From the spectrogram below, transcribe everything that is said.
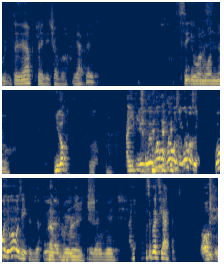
They have played each other. We have played. City We won one 0 you know, Mm. and if you where, where, where was it? Where was it? Where was it? Where was it? Is that, is that bridge? Bridge. Is that bridge? And you used to go. Okay.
